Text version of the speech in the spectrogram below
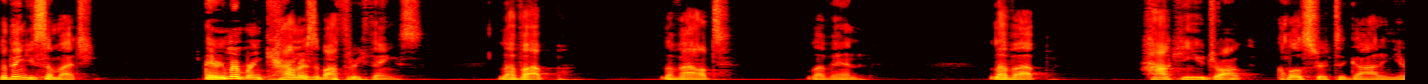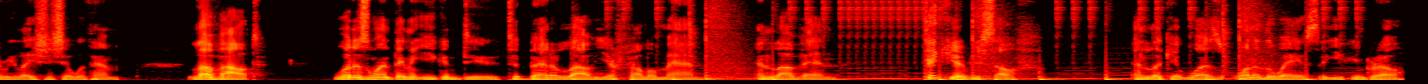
But thank you so much. And remember, Encounter's about three things love up, love out, love in. Love up. How can you draw closer to God in your relationship with Him? Love out. What is one thing that you can do to better love your fellow man? And love in. Take care of yourself and look at was one of the ways that you can grow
